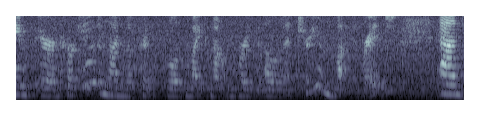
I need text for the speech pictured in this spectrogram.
My name's Erin Herkett and I'm the principal of Mike Mountain Horse Elementary in Lethbridge. And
